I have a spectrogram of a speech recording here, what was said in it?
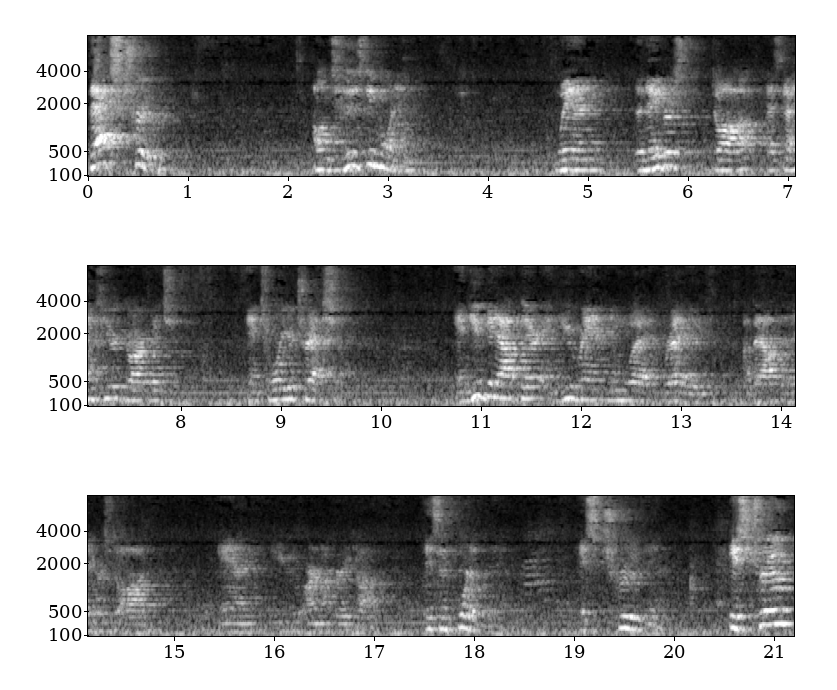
That's true on Tuesday morning when the neighbor's dog has got into your garbage and tore your trash up. And you get out there and you rant and rave about the neighbor's dog and you are not very godly. It's important then. It's true then. It's true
